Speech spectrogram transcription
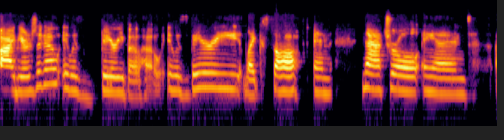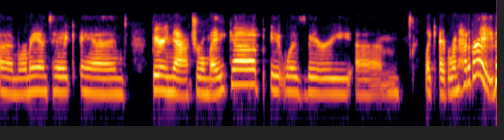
five years ago, it was very boho. It was very like soft and natural and um, romantic and very natural makeup. It was very um, like everyone had a braid.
